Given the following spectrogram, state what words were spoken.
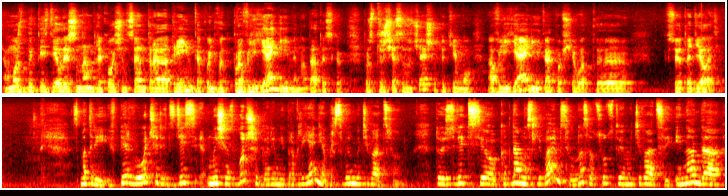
А может быть, ты сделаешь нам для коучинг-центра тренинг какой-нибудь вот про влияние именно, да, то есть как, просто ты же сейчас изучаешь эту тему о влиянии, как вообще вот э, все это делать. Смотри, в первую очередь здесь мы сейчас больше говорим не про влияние, а про свою мотивацию. То есть ведь э, когда мы сливаемся, у нас отсутствие мотивации, и надо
